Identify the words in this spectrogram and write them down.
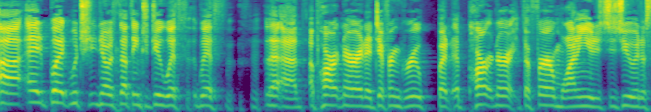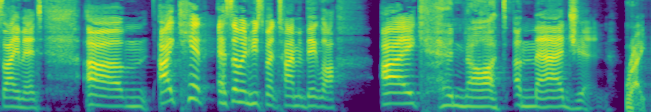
uh, and, but which you know has nothing to do with with uh, a partner at a different group, but a partner at the firm wanting you to do an assignment. Um, I can't, as someone who spent time in big law, I cannot imagine right.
